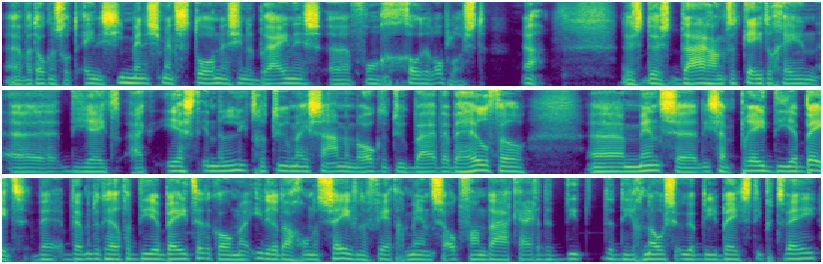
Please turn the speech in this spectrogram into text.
uh, wat ook een soort energiemanagementstoornis in het brein is, uh, voor een groot deel oplost. Ja, dus, dus daar hangt het ketogeen uh, dieet eigenlijk eerst in de literatuur mee samen, maar ook natuurlijk bij. We hebben heel veel uh, mensen die zijn pre-diabetes. We, we, hebben natuurlijk heel veel diabetes. Er komen iedere dag 147 mensen. Ook vandaag krijgen de, de diagnose: u hebt diabetes type 2.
